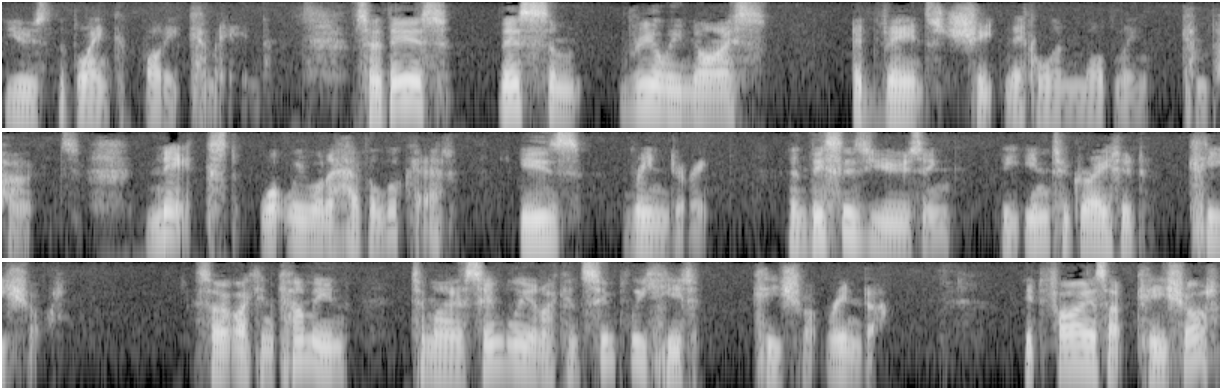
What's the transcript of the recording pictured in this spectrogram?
use the blank body command. So there's there's some really nice advanced sheet metal and modeling components. Next, what we want to have a look at is rendering. And this is using the integrated keyshot. So I can come in to my assembly and I can simply hit Keyshot Render. It fires up Keyshot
